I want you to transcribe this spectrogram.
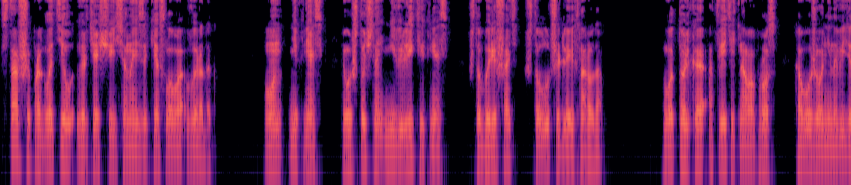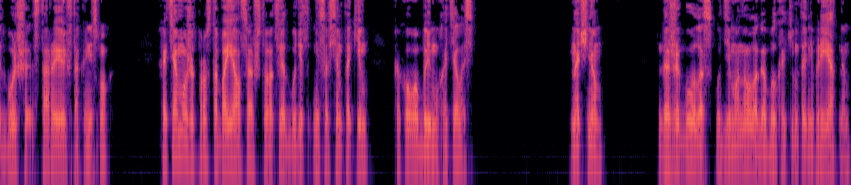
старший проглотил вертящееся на языке слово «выродок». Он не князь, и уж точно не великий князь, чтобы решать, что лучше для их народа. Вот только ответить на вопрос, кого же он ненавидит больше, старый эльф так и не смог. Хотя, может, просто боялся, что ответ будет не совсем таким, какого бы ему хотелось. Начнем. Даже голос у демонолога был каким-то неприятным,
